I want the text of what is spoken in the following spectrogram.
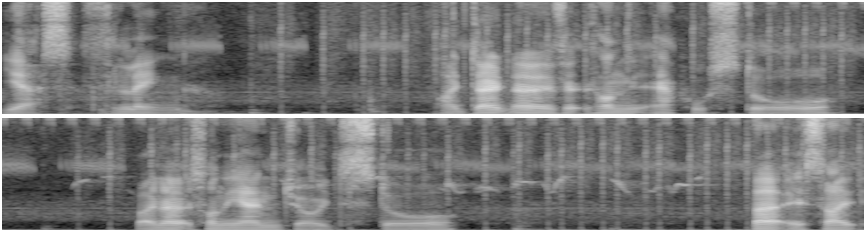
Yes, Fling. I don't know if it's on the Apple Store, but I know it's on the Android Store. But it's like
